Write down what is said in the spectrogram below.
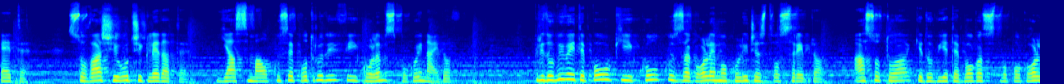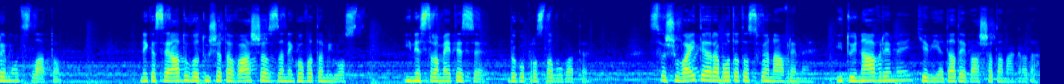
Ете, со ваши очи гледате, јас малку се потрудив и голем спокој најдов Придобивајте поуки колку за големо количество сребро, а со тоа ќе добиете богатство по големо од злато. Нека се радува душата ваша за неговата милост и не срамете се да го прославувате. Свршувајте работата своја навреме и тој навреме ќе ви ја даде вашата награда.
